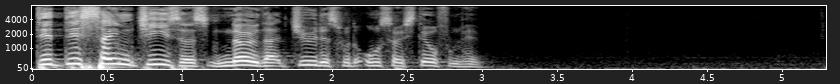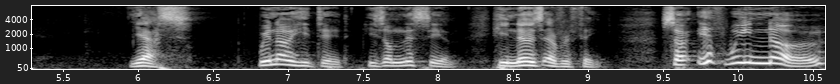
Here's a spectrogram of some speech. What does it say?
did this same Jesus know that Judas would also steal from him? Yes. We know he did. He's omniscient, he knows everything. So if we know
